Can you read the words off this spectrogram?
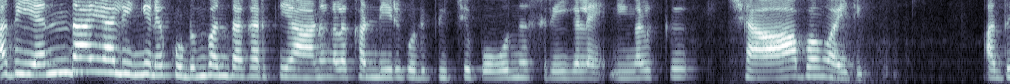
അത് എന്തായാലും ഇങ്ങനെ കുടുംബം തകർത്തിയ ആണുങ്ങളെ കണ്ണീര് കുടിപ്പിച്ച് പോകുന്ന സ്ത്രീകളെ നിങ്ങൾക്ക് ശാപമായിരിക്കും. അത്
